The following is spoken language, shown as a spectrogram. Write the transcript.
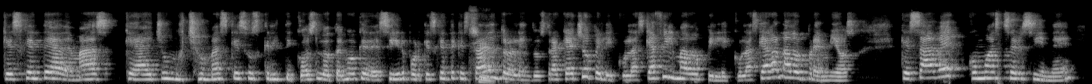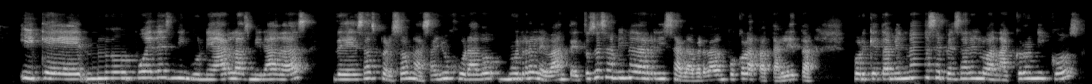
que es gente además que ha hecho mucho más que sus críticos, lo tengo que decir, porque es gente que está Sí. dentro de la industria, que ha hecho películas, que ha filmado películas, que ha ganado premios, que sabe cómo hacer cine y que no puedes ningunear las miradas de esas personas. Hay un jurado muy relevante. Entonces a mí me da risa, la verdad, un poco la pataleta, porque también me hace pensar en lo anacrónicos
